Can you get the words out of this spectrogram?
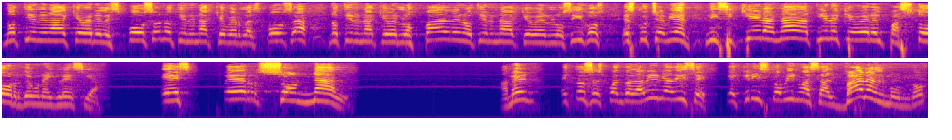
No tiene nada que ver el esposo, no tiene nada que ver la esposa, no tiene nada que ver los padres, no tiene nada que ver los hijos. Escuche bien, ni siquiera nada tiene que ver el pastor de una iglesia. Es personal. Amén. Entonces, cuando la Biblia dice que Cristo vino a salvar al mundo,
